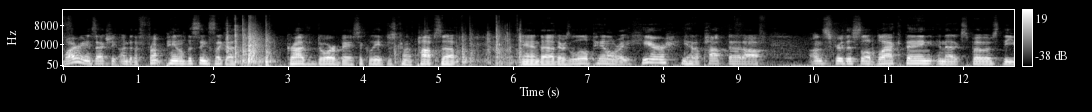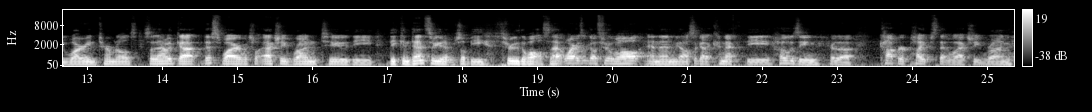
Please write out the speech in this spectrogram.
wiring is actually under the front panel. This thing's like a garage door, basically. It just kind of pops up. And uh, there's a little panel right here. You had to pop that off, unscrew this little black thing, and that exposed the wiring terminals. So now we've got this wire, which will actually run to the, the condenser unit, which will be through the wall. So that wire's gonna go through the wall, and then we also gotta connect the hosing, or the copper pipes that will actually run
